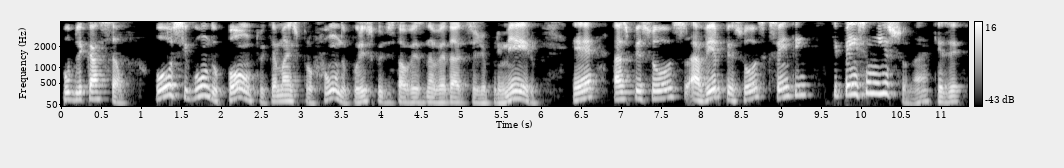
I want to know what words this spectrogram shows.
publicação. O segundo ponto, que é mais profundo, por isso que eu disse talvez na verdade seja o primeiro, é as pessoas, haver pessoas que sentem, que pensam isso, né? Quer dizer,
